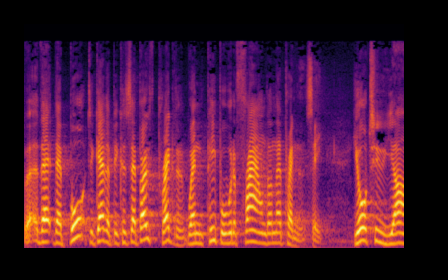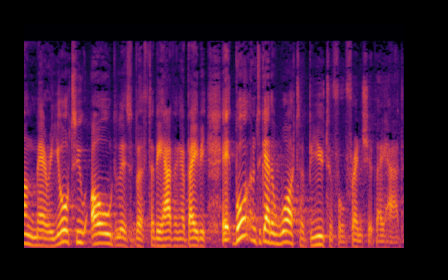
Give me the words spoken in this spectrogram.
They're, they're brought together because they're both pregnant when people would have frowned on their pregnancy. You're too young, Mary. You're too old, Elizabeth, to be having a baby. It brought them together. What a beautiful friendship they had.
